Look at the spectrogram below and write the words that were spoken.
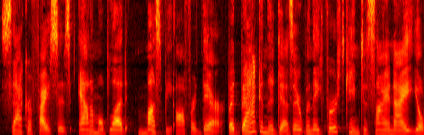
sacrifices, animal blood must be offered there. But back in the desert, when they first came to Sinai, you'll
